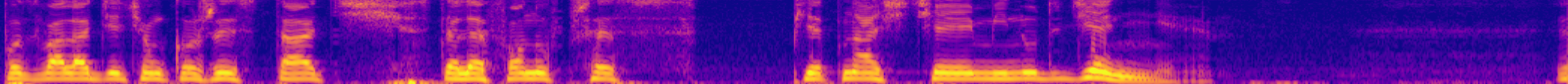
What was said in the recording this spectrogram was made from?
pozwalać dzieciom korzystać z telefonów przez 15 minut dziennie. E,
